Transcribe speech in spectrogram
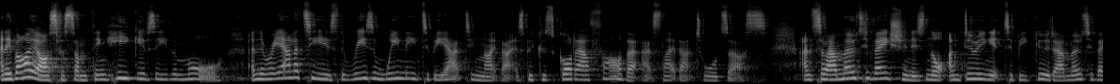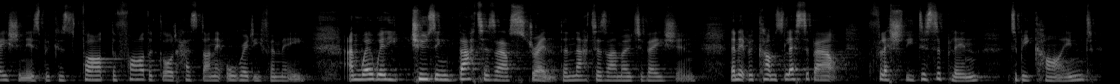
And if I ask for something, he gives even more. And the reality is, the reason we need to be acting like that is because God our Father acts like that towards us. And so our motivation is not, I'm doing it to be good. Our motivation is because the Father God has done it already for me. And where we're choosing that as our strength and that as our motivation, then it becomes less about fleshly discipline to be kind.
